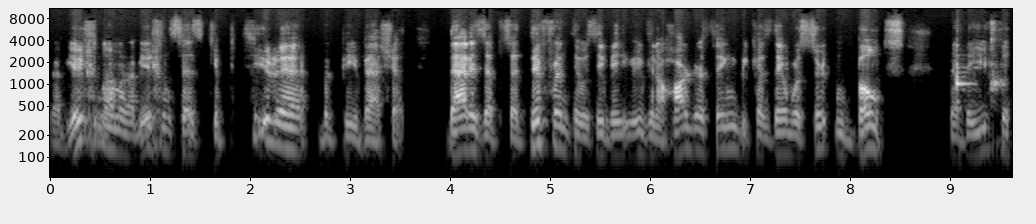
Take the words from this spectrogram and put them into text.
Rabbi Yechon, Rabbi Yechon says kiptire bepi aveshet. That is a, a different. It was even, even a harder thing because there were certain boats that they used to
